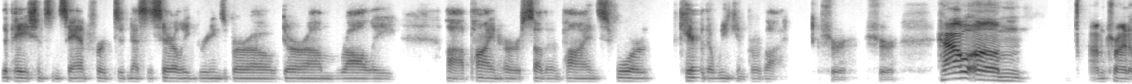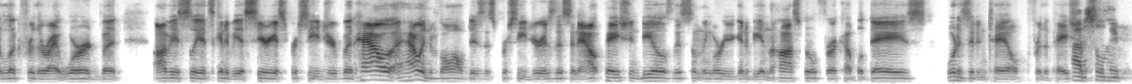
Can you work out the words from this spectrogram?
the patients in Sanford to necessarily Greensboro, Durham, Raleigh, uh, Pinehurst, Southern Pines for care that we can provide. Sure, sure. How um I'm trying to look for the right word, but obviously it's going to be a serious procedure. But how how involved is this procedure? Is this an outpatient deal? Is this something where you're going to be in the hospital for a couple days? What does it entail for the patient? Absolutely.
